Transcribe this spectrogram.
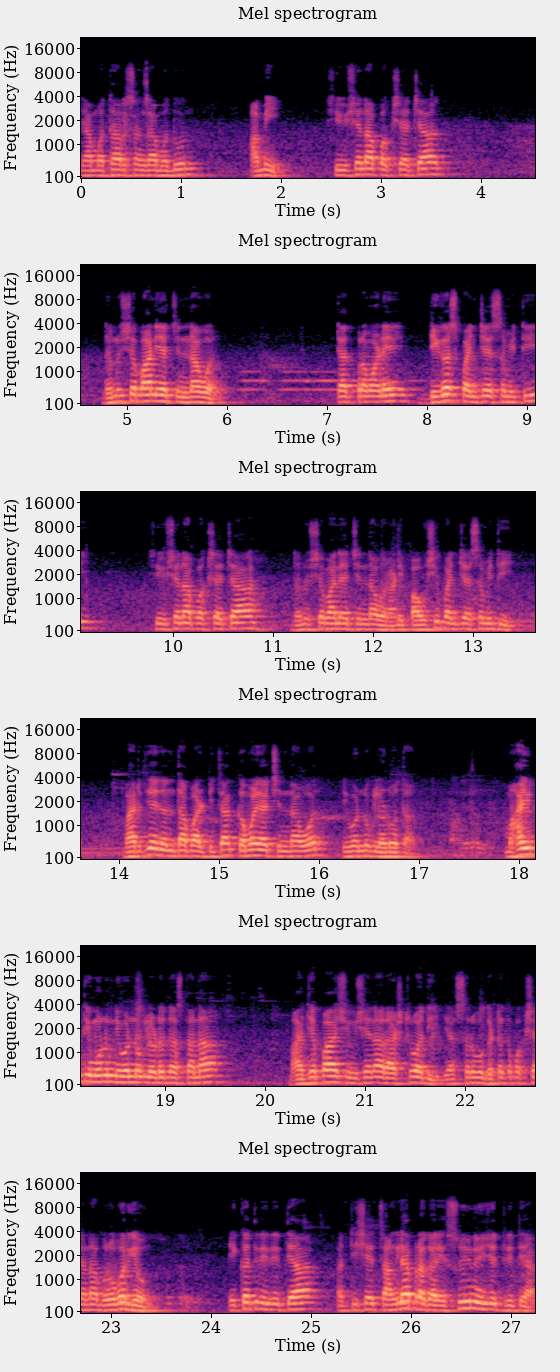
या मतदारसंघामधून आम्ही शिवसेना पक्षाच्या धनुष्यबाण या चिन्हावर त्याचप्रमाणे दिगस पंचायत समिती शिवसेना पक्षाच्या धनुष्यबाण या चिन्हावर आणि पावशी पंचायत समिती भारतीय जनता पार्टीच्या कमळ या चिन्हावर निवडणूक लढवतात. महायुती म्हणून निवडणूक लढवत असताना भाजपा शिवसेना राष्ट्रवादी या सर्व घटक पक्षांना बरोबर घेऊन एकत्रितरित्या अतिशय चांगल्या प्रकारे सुनियोजितरित्या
